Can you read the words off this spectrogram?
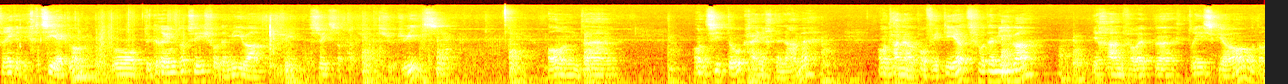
Friedrich Ziegler, der der Gründer war von der MIWA Schweiz. Schweiz. Und, äh, und seitdem kenne ich den Namen und habe auch profitiert von der MIWA. Ich habe vor etwa 30 Jahren oder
